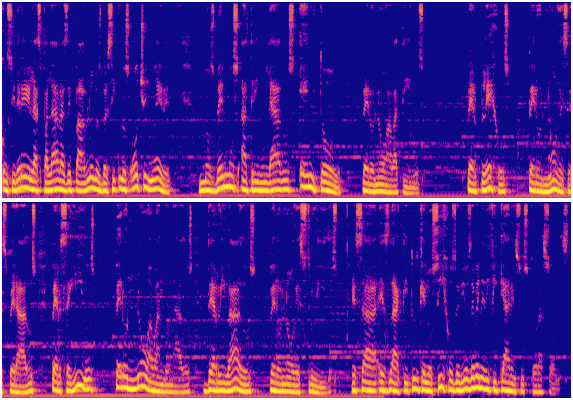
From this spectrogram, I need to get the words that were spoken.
Considere las palabras de Pablo en los versículos 8 y 9. Nos vemos atribulados en todo, pero no abatidos, perplejos, pero no desesperados, perseguidos, pero no abandonados, derribados, pero no destruidos. Esa es la actitud que los hijos de Dios deben edificar en sus corazones.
